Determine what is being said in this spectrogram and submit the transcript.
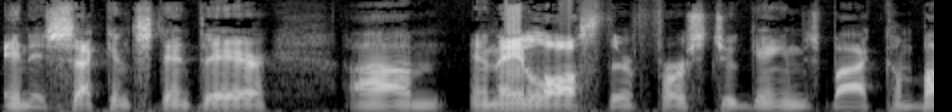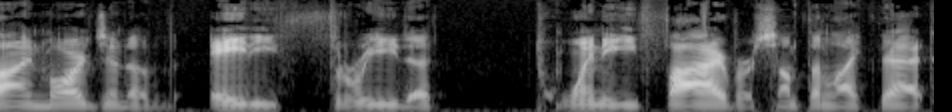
in his second stint there, um, and they lost their first two games by a combined margin of 83 to 25 or something like that.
